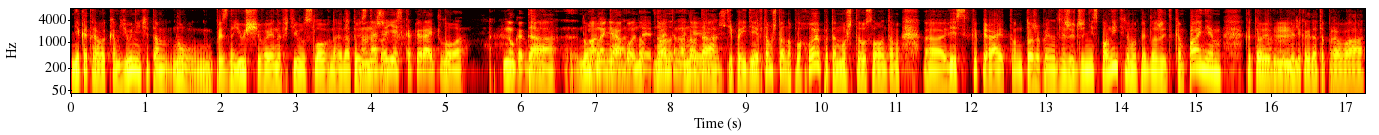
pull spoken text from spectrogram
некоторого комьюнити, там, ну, признающего NFT условное, да, то есть... Но у нас типа... же есть копирайт-ло. Ну, как да, бы. Ну, но оно не да, работает. Но, но оно, да, типа идея в том, что оно плохое, потому что, условно, там э, весь копирайт, он тоже принадлежит же не исполнителям, он принадлежит компаниям, которые выкупили mm. когда-то права.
